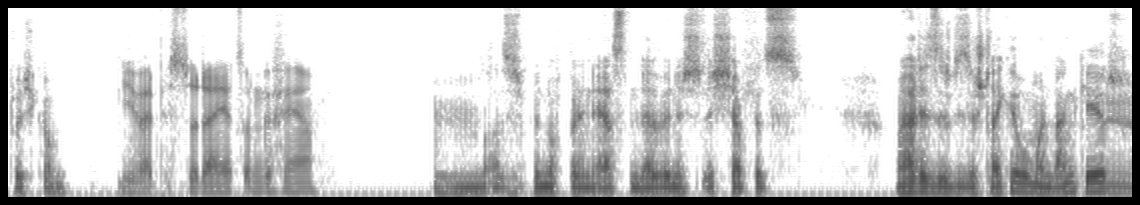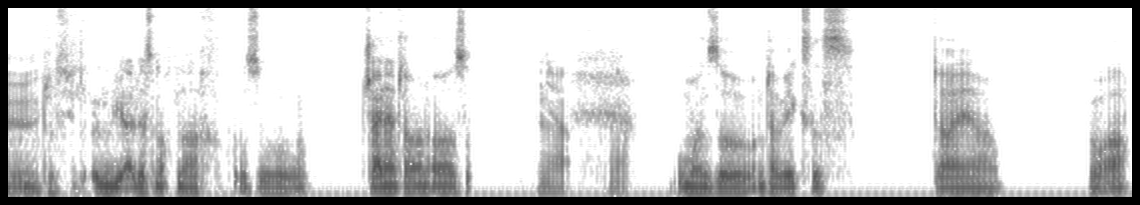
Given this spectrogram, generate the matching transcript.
durchkommen. Wie weit bist du da jetzt ungefähr? Mhm, Also ich bin noch bei den ersten Leveln. Ich, ich habe jetzt, man hat diese, diese Strecke, wo man lang geht Mhm. und das sieht irgendwie alles noch nach so Chinatown aus, Ja, ja. wo man so unterwegs ist. Daher, boah,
